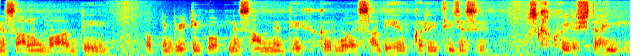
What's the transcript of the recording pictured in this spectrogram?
इतने सालों बाद भी अपनी बेटी को अपने सामने देखकर वो ऐसा बिहेव कर रही थी जैसे उसका कोई रिश्ता ही नहीं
